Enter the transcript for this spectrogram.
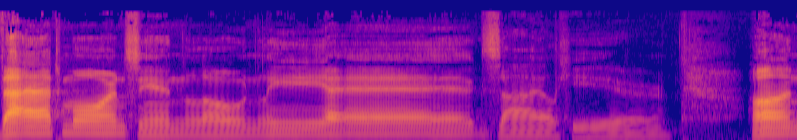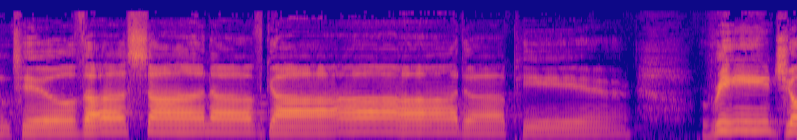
that mourns in lonely exile here until the Son of God appear. Rejoice,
